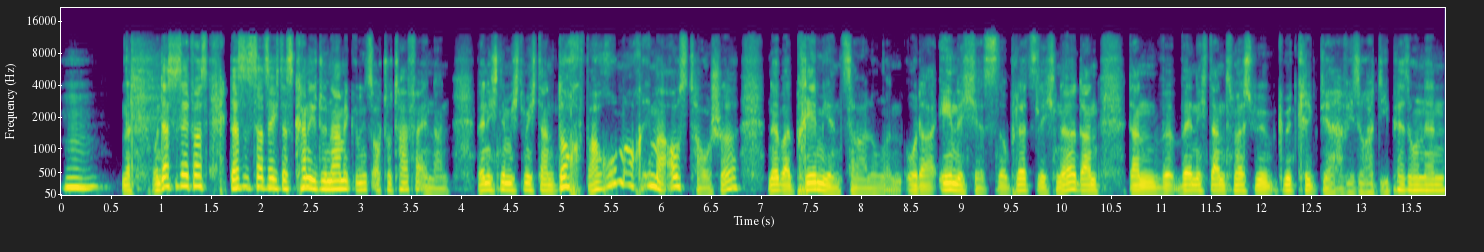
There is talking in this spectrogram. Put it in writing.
Hm. Ne? Und das ist etwas, das ist tatsächlich, das kann die Dynamik übrigens auch total verändern. Wenn ich nämlich mich dann doch, warum auch immer, austausche, ne, bei Prämienzahlungen oder ähnliches, so plötzlich, ne, dann, dann, wenn ich dann zum Beispiel mitkriege, ja, wieso hat die Person denn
